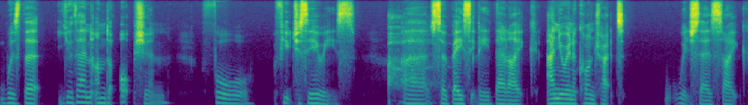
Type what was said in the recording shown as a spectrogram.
was that you're then under option for future series. Uh, so basically, they're like, and you're in a contract which says like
